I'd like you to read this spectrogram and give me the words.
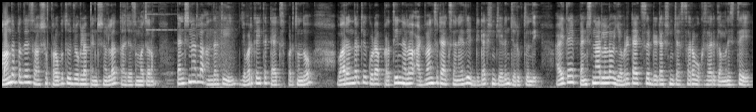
ఆంధ్రప్రదేశ్ రాష్ట్ర ప్రభుత్వ ఉద్యోగుల పెన్షనర్ల తాజా సమాచారం. పెన్షనర్ల అందరికీ ఎవరికైతే ట్యాక్స్ పడుతుందో వారందరికీ కూడా ప్రతి నెల అడ్వాన్స్ ట్యాక్స్ అనేది డిడక్షన్ చేయడం జరుగుతుంది. అయితే పెన్షనర్లలో ఎవరి ట్యాక్స్ డిడక్షన్ చేస్తారో ఒకసారి గమనిస్తే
